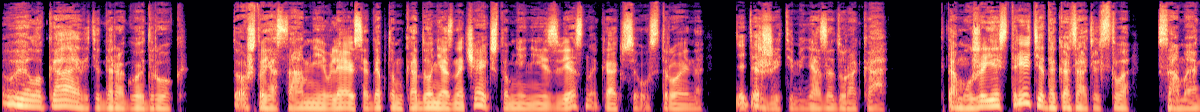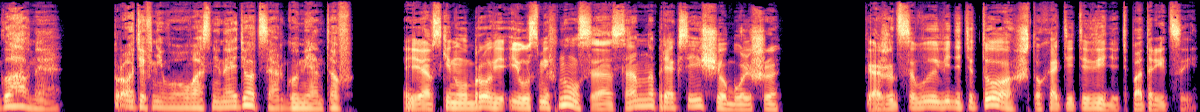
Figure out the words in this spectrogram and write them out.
«Вы лукавите, дорогой друг. То, что я сам не являюсь адептом Кадо, не означает, что мне неизвестно, как все устроено. Не держите меня за дурака. К тому же есть третье доказательство, самое главное. Против него у вас не найдется аргументов». Я вскинул брови и усмехнулся, а сам напрягся еще больше. «Кажется, вы видите то, что хотите видеть, Патриций».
